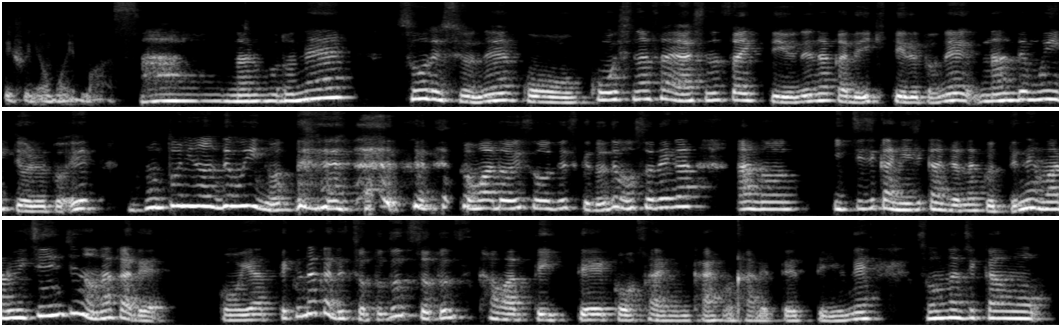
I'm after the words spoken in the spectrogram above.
ていうふうに思います。ああ、なるほどね。そうですよね。こう、こうしなさい、ああしなさいっていうね、中で生きているとね、何でもいいって言われると、え、本当に何でもいいの？って 戸惑いそうですけど、でもそれが、あの、1時間、2時間じゃなくってね、丸1日の中で、こうやっていく中でちょっとずつちょっとずつ変わっていって、こう最後に解放されてっていうね、そんな時間を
